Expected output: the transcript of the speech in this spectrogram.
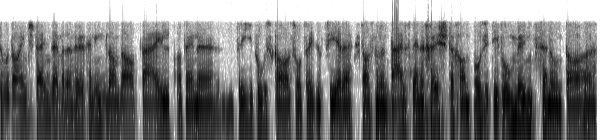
die hier entstehen, wenn wir einen höheren Inlandanteil an diesen Treibhausgasen reduzieren dass man einen Teil von diesen Kosten kann positiv ummünzen und da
